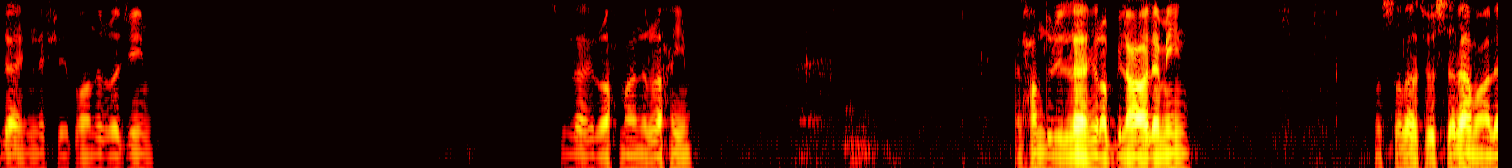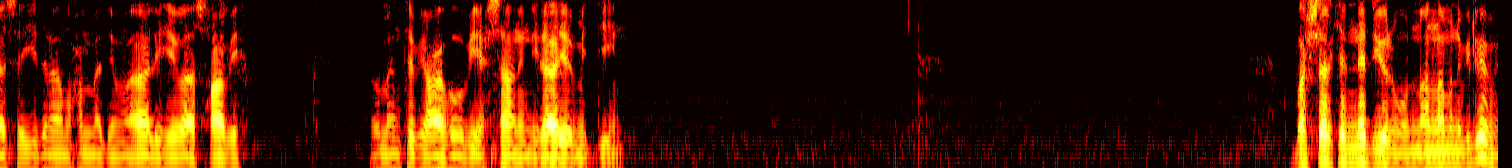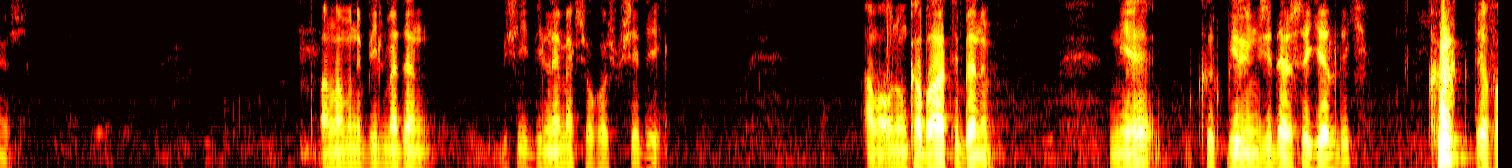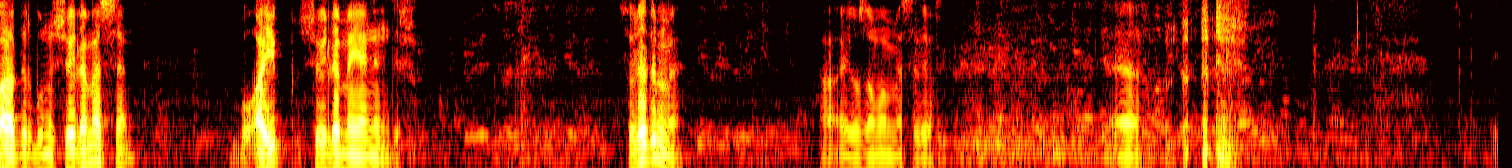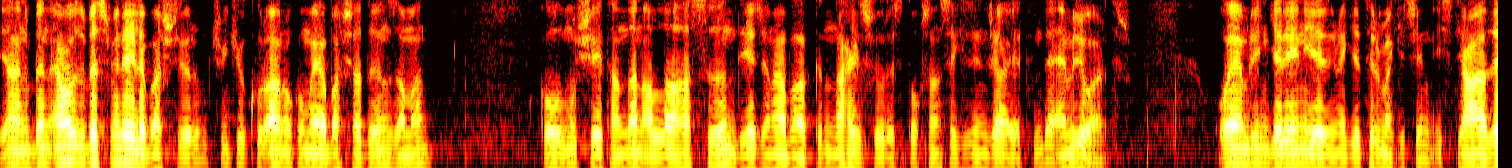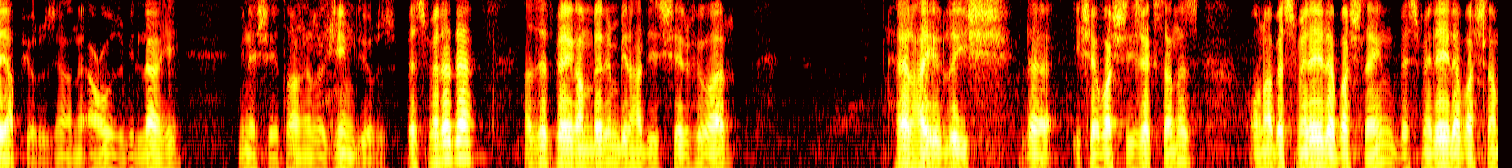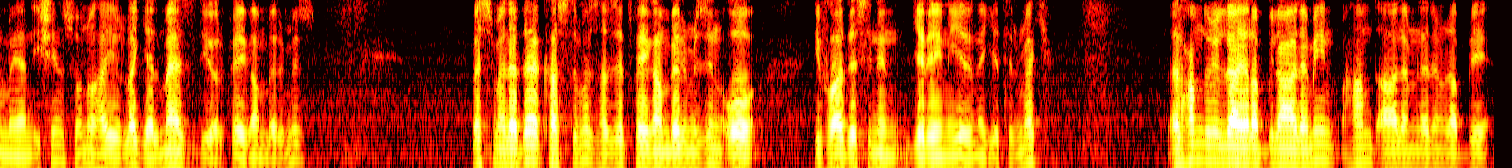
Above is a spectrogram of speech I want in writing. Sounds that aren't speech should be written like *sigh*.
billahi mineşşeytanirracim. Bismillahirrahmanirrahim. Elhamdülillahi Rabbil alemin. Ve salatu ve selamu ala seyyidina Muhammedin ve alihi ve ashabihi ve men tebi'ahu bi ihsanin ila yevmiddin. Başlarken ne diyorum onun anlamını biliyor muyuz? Anlamını bilmeden bir şey dinlemek çok hoş bir şey değil. Ama onun kabahati benim. Niye? 41. derse geldik. 40 defadır bunu söylemezsen bu ayıp söylemeyenindir. Söyledin mi? Ha, e o zaman mesele yok. Evet. Yani ben Eûzü Besmele ile başlıyorum. Çünkü Kur'an okumaya başladığın zaman kovulmuş şeytandan Allah'a sığın diye Cenab-ı Hakk'ın Nahl suresi 98. ayetinde emri vardır. O emrin gereğini yerine getirmek için istiaze yapıyoruz. Yani Euzu billahi mineşşeytanirracim diyoruz. Besmele de Hazreti Peygamber'in bir hadis-i şerifi var. Her hayırlı işle işe başlayacaksanız ona besmele ile başlayın. Besmele ile başlanmayan işin sonu hayırla gelmez diyor Peygamberimiz. Besmele'de kastımız Hazreti Peygamberimizin o ifadesinin gereğini yerine getirmek. Elhamdülillahi Rabbil Alemin. Hamd alemlerin Rabbi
